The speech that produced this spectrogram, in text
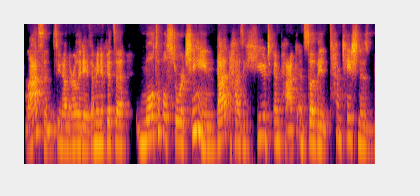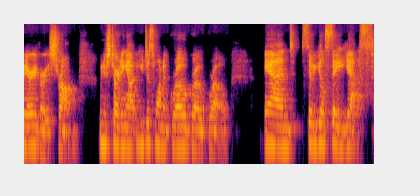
Lassen's, you know, in the early days. I mean, if it's a multiple store chain, that has a huge impact. And so the temptation is very, very strong. When you're starting out, you just want to grow, grow, grow. And so you'll say yes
